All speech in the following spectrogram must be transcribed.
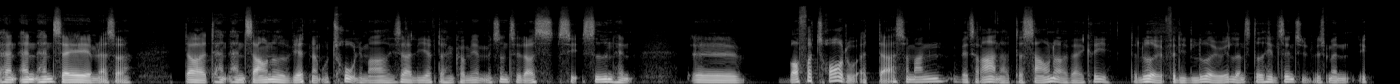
han, han, han sagde, jamen altså, der, han, han savnede Vietnam utrolig meget, især lige efter han kom hjem, men sådan set også sidenhen. Øh, hvorfor tror du, at der er så mange veteraner, der savner at være i krig? Det lyder, fordi det lyder jo et eller andet sted helt sindssygt, hvis man ikke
